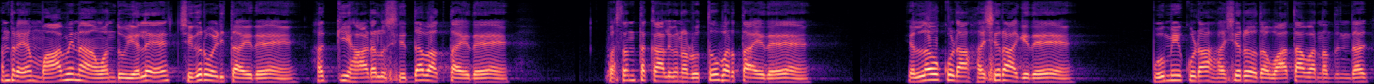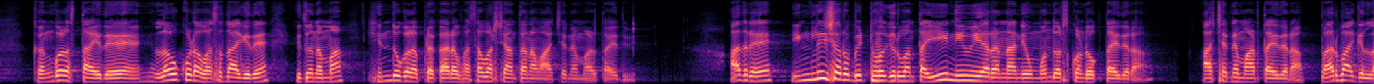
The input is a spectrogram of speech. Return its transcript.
ಅಂದರೆ ಮಾವಿನ ಒಂದು ಎಲೆ ಚಿಗುರು ಹೊಡಿತಾ ಇದೆ, ಹಕ್ಕಿ ಹಾಡಲು ಸಿದ್ಧವಾಗ್ತಾ ಇದೆ, ವಸಂತ ಕಾಲುವಿನ ಋತು ಬರ್ತಾ ಇದೆ. ಎಲ್ಲವೂ ಕೂಡ ಹಸಿರಾಗಿದೆ. ಭೂಮಿ ಕೂಡ ಹಸಿರಾದ ವಾತಾವರಣದಿಂದ ಕಂಗೊಳಿಸ್ತಾ ಇದೆ. ಎಲ್ಲವೂ ಕೂಡ ಹೊಸದಾಗಿದೆ. ಇದು ನಮ್ಮ ಹಿಂದೂಗಳ ಪ್ರಕಾರ ಹೊಸ ವರ್ಷ ಅಂತ ನಾವು ಆಚರಣೆ ಮಾಡ್ತಾ ಇದ್ವಿ. ಆದರೆ ಇಂಗ್ಲೀಷರು ಬಿಟ್ಟು ಹೋಗಿರುವಂಥ ಈ ನ್ಯೂ ಇಯರನ್ನು ನೀವು ಮುಂದುವರ್ಸ್ಕೊಂಡು ಹೋಗ್ತಾ ಇದ್ದೀರಾ? ಆಚರಣೆ ಮಾಡ್ತಾ ಇದ್ದೀರಾ? ಪರವಾಗಿಲ್ಲ.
